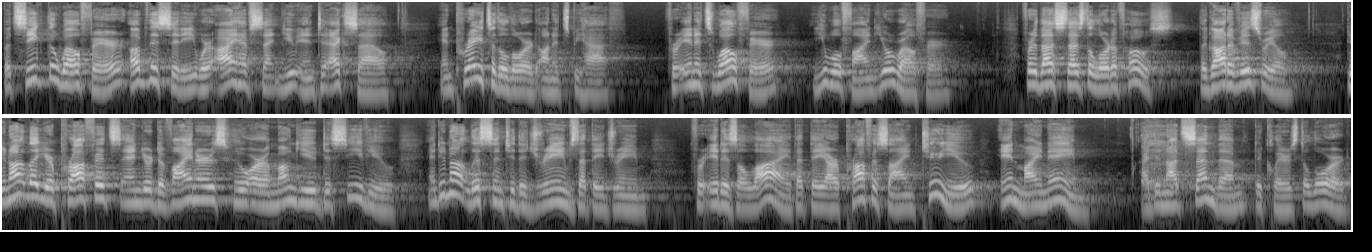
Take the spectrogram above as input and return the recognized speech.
But seek the welfare of the city where I have sent you into exile, and pray to the Lord on its behalf. For in its welfare you will find your welfare. For thus says the Lord of hosts, the God of Israel Do not let your prophets and your diviners who are among you deceive you, and do not listen to the dreams that they dream, for it is a lie that they are prophesying to you in my name. I did not send them, declares the Lord.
